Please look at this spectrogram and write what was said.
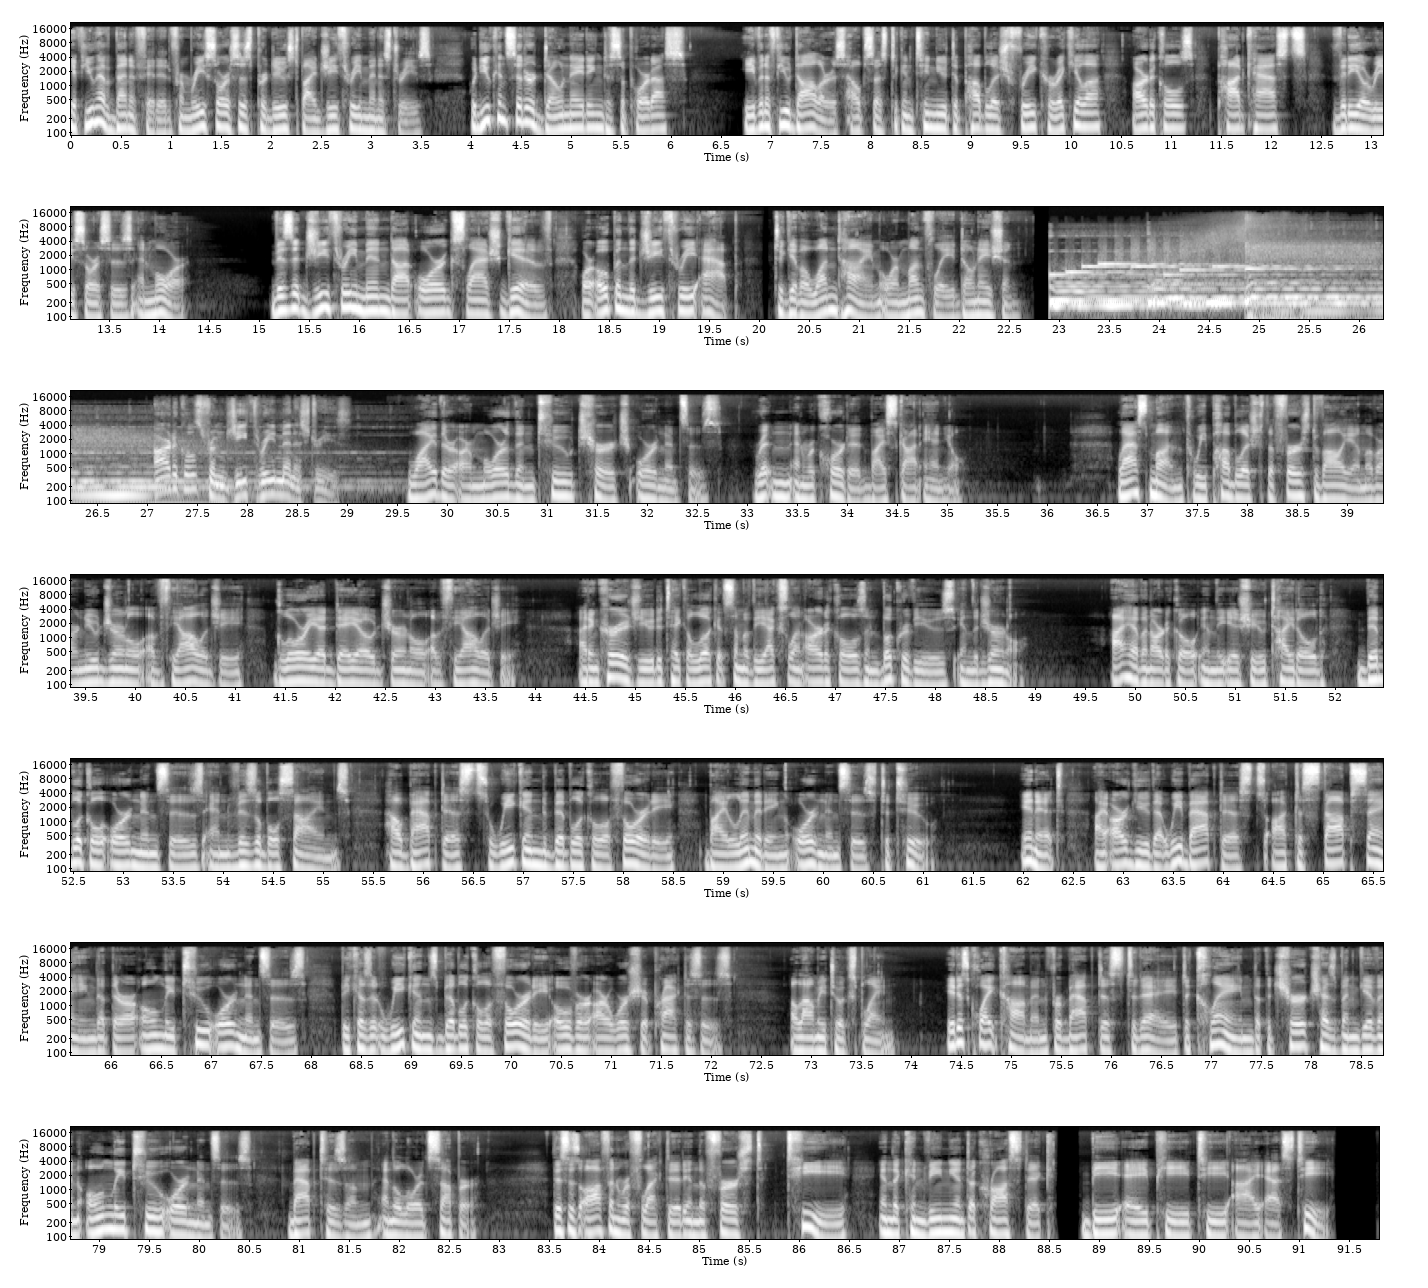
If you have benefited from resources produced by G3 Ministries, would you consider donating to support us? Even a few dollars helps us to continue to publish free curricula, articles, podcasts, video resources, and more. Visit g3min.org/give or open the G3 app to give a one-time or monthly donation. Articles from G3 Ministries. Why There Are More Than Two Church Ordinances, written and recorded by Scott Aniol. Last month, we published the first volume of our new Journal of Theology, Gloria Deo Journal of Theology. I'd encourage you to take a look at some of the excellent articles and book reviews in the journal. I have an article in the issue titled Biblical Ordinances and Visible Signs how Baptists weakened biblical authority by limiting ordinances to two. In it, I argue that we Baptists ought to stop saying that there are only two ordinances because it weakens biblical authority over our worship practices. Allow me to explain. It is quite common for Baptists today to claim that the church has been given only two ordinances baptism and the Lord's Supper. This is often reflected in the first T in the convenient acrostic B A P T I S T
